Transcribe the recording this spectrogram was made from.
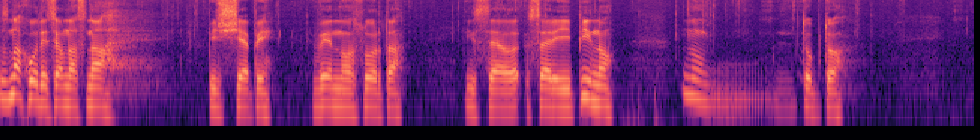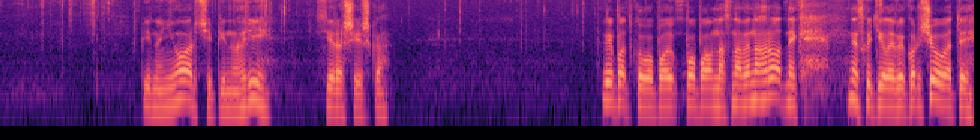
Знаходиться в нас на підщепі винного сорта із се- серії Піно. Ну, тобто Піно Нюар чи Піно Грі, сіра шишка. Випадково попав у нас на виноградник. Не схотіли викорчовувати.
